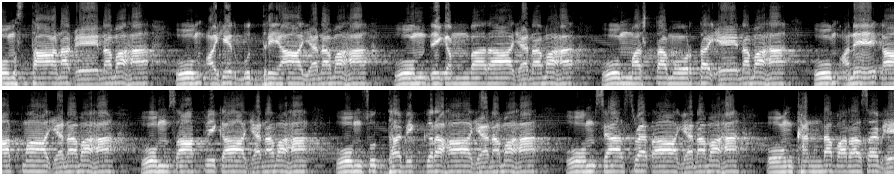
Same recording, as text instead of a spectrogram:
ॐ स्थानवे नमः ॐ अहिर्बुद्ध्र्याय नमः ॐ दिगम्बराय नमः ॐ अष्टमूर्तये नमः ॐ अनेकात्माय नमः ॐ सात्विकाय नमः ॐ शुद्धविग्रहाय नमः ॐ शाश्वताय नमः ॐ खण्डपरसवे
